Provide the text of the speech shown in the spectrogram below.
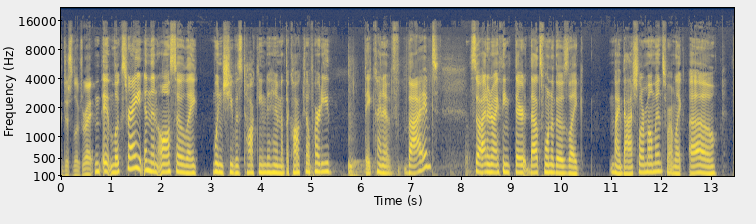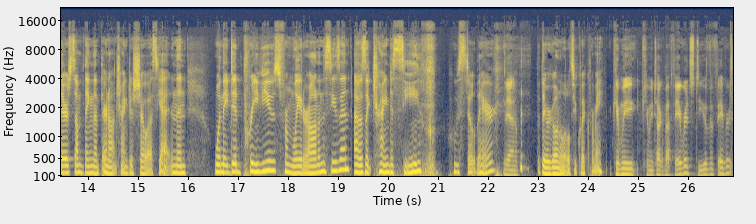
It just looks right. it looks right. And then also, like, when she was talking to him at the cocktail party, they kind of vibed. So I don't know. I think there that's one of those like my bachelor moments where I'm like, oh, there's something that they're not trying to show us yet. And then when they did previews from later on in the season, I was like trying to see who's still there, Yeah. but they were going a little too quick for me. Can we can we talk about favorites? Do you have a favorite?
